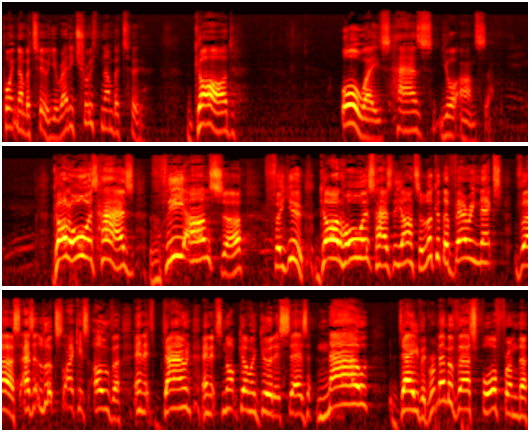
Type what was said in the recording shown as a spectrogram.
Point number two. You ready? Truth number two. God always has your answer. God always has the answer for you. God always has the answer. Look at the very next verse. As it looks like it's over and it's down and it's not going good, it says, Now David. Remember verse 4 from the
